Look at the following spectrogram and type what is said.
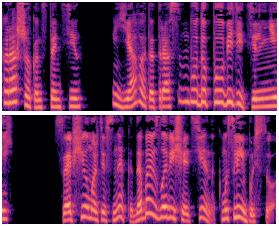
«Хорошо, Константин, я в этот раз буду поубедительней», — сообщил Марти Снег, добавив зловещий оттенок к мысли-импульсу,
